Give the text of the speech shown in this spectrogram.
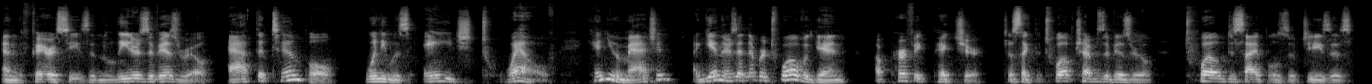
and the Pharisees and the leaders of Israel at the temple when he was age 12. Can you imagine? Again, there's that number 12 again, a perfect picture, just like the 12 tribes of Israel, 12 disciples of Jesus,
